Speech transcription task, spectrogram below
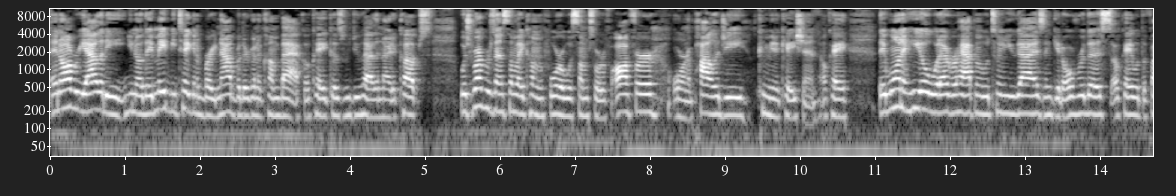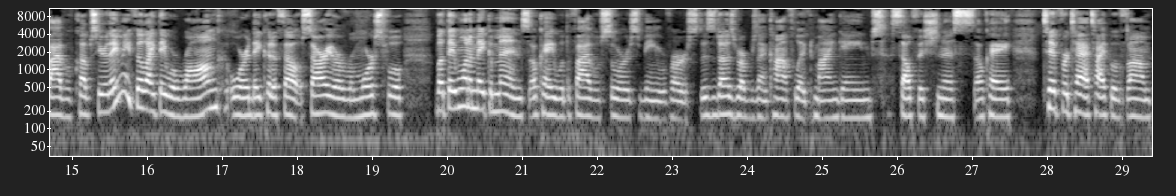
in all reality, you know, they may be taking a break now, but they're going to come back, okay? Because we do have the Knight of Cups, which represents somebody coming forward with some sort of offer or an apology, communication, okay? They want to heal whatever happened between you guys and get over this, okay, with the Five of Cups here. They may feel like they were wrong or they could have felt sorry or remorseful, but they want to make amends, okay, with the Five of Swords being reversed. This does represent conflict, mind games, selfishness, okay? Tit for tat type of um,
